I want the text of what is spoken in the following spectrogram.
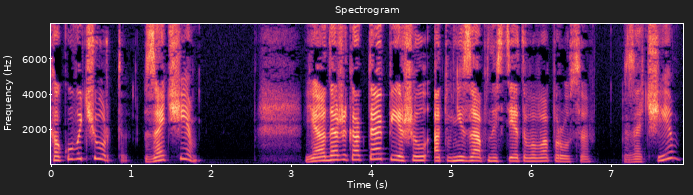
Какого черта? Зачем? Я даже как-то опешил от внезапности этого вопроса. Зачем?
